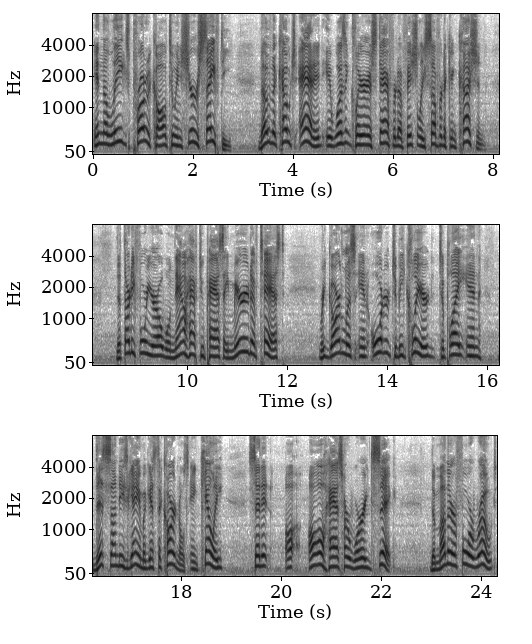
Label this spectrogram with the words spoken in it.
in the league's protocol to ensure safety. Though the coach added it wasn't clear if Stafford officially suffered a concussion. The 34 year old will now have to pass a myriad of tests regardless in order to be cleared to play in this Sunday's game against the Cardinals. And Kelly said it all, has her worried sick. The mother of four wrote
